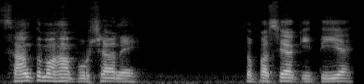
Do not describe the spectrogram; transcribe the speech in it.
ਸੰਤ ਮਹਾਪੁਰਸ਼ਾਂ ਨੇ ਤਪੱਸਿਆ ਕੀਤੀ ਹੈ।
